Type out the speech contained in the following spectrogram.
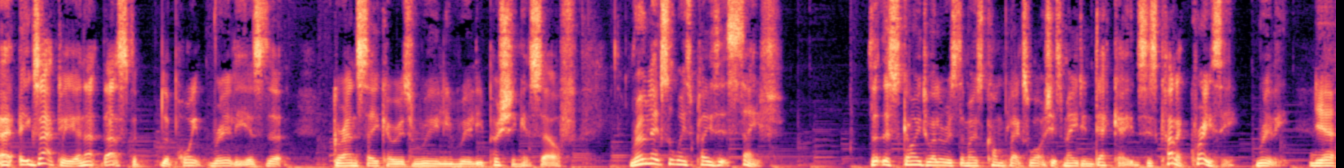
Uh, exactly. And that, that's the, the point, really, is that Grand Seiko is really, really pushing itself. Rolex always plays it safe. That the Skydweller is the most complex watch it's made in decades is kind of crazy, really. Yeah.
